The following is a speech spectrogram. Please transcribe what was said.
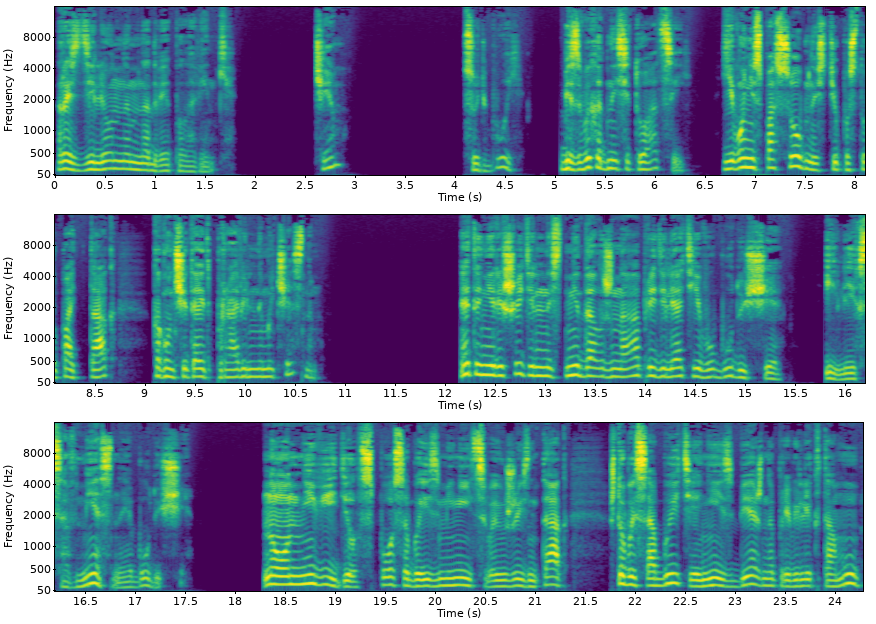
разделенным на две половинки. Чем? Судьбой, безвыходной ситуацией, его неспособностью поступать так, как он считает правильным и честным. Эта нерешительность не должна определять его будущее или их совместное будущее. Но он не видел способа изменить свою жизнь так, чтобы события неизбежно привели к тому,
